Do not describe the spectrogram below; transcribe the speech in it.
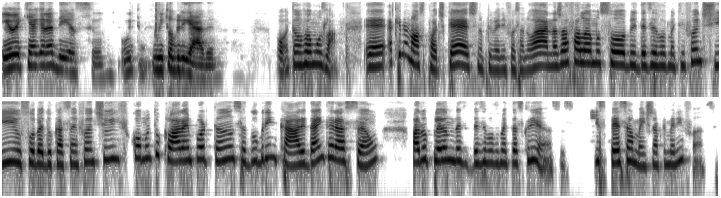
Eu é que agradeço. Muito, muito obrigada. Bom, então vamos lá. É, aqui no nosso podcast, no Primeiro Infância no Ar, nós já falamos sobre desenvolvimento infantil, sobre educação infantil e ficou muito clara a importância do brincar e da interação para o pleno desenvolvimento das crianças, especialmente na primeira infância.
